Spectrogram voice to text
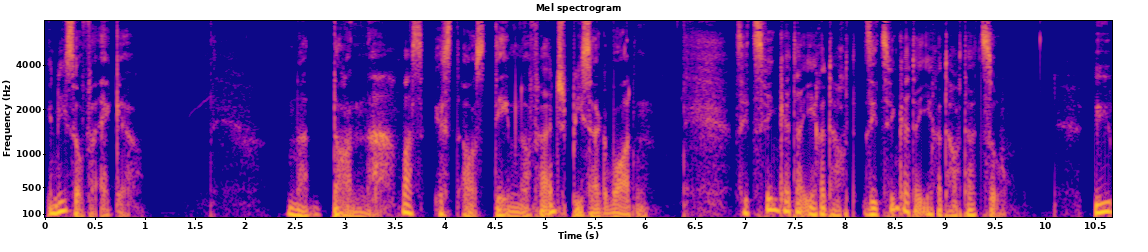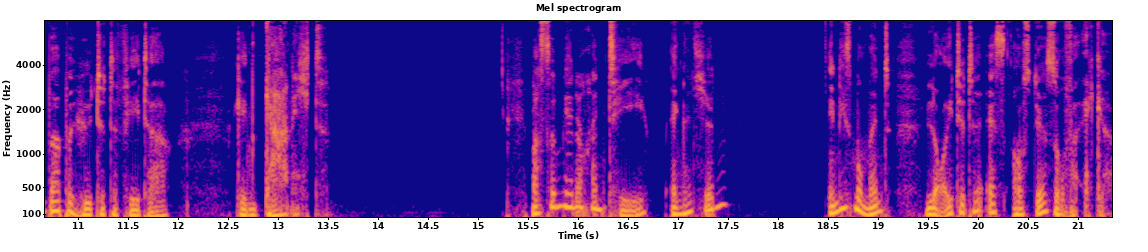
in die Sofaecke. Madonna, was ist aus dem nur für ein Spießer geworden? Sie zwinkerte ihre Tochter, sie zwinkerte ihre Tochter zu. Überbehütete Väter gehen gar nicht. Machst du mir noch einen Tee, Engelchen? In diesem Moment läutete es aus der Sofaecke.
